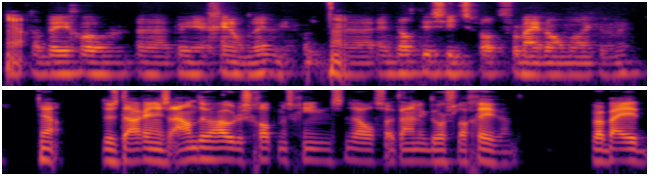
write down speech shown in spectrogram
ja. dan ben je gewoon uh, ben je geen ondernemer meer. Nee. Uh, en dat is iets wat voor mij wel een belangrijk element is. Ja, dus daarin is aandeelhouderschap misschien zelfs uiteindelijk doorslaggevend. Waarbij het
